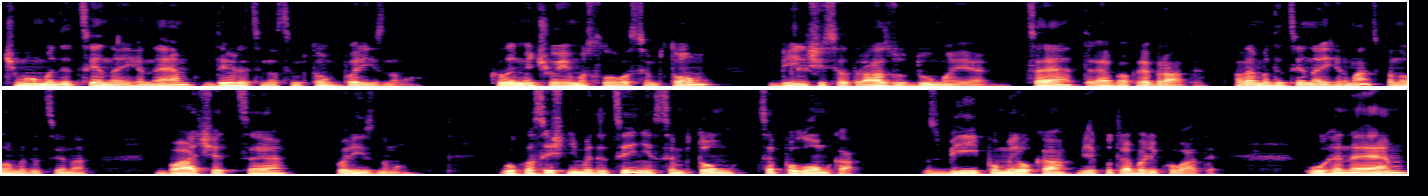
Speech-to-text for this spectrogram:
Чому медицина і ГНМ дивляться на симптом по-різному? Коли ми чуємо слово симптом, більшість одразу думає, це треба прибрати. Але медицина і германська нова медицина бачать це по-різному. У класичній медицині симптом це поломка, збій, помилка, яку треба лікувати. У ГНМ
